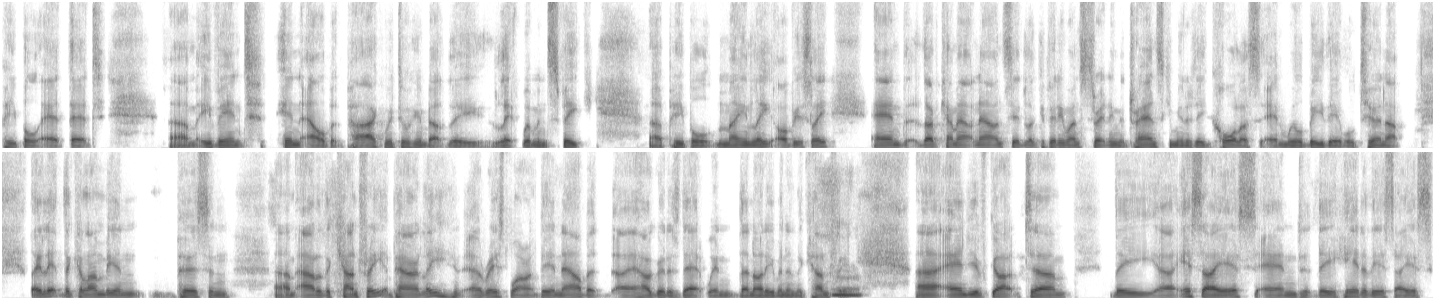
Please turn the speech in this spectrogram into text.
people at that um, event in Albert Park. We're talking about the Let Women Speak uh, people mainly, obviously. And they've come out now and said, look, if anyone's threatening the trans community, call us and we'll be there, we'll turn up. They let the Colombian person um, out of the country, apparently. Arrest warrant there now, but uh, how good is that when they're not even in the country? Mm. Uh, and you've got um, the uh, SIS and the head of the SIS,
